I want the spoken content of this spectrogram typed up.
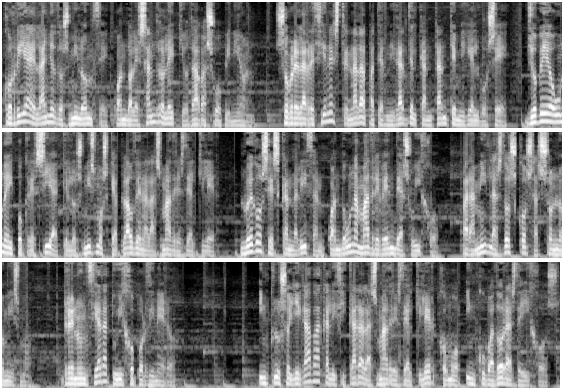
Corría el año 2011 cuando Alessandro Lecchio daba su opinión. Sobre la recién estrenada paternidad del cantante Miguel Bosé, yo veo una hipocresía que los mismos que aplauden a las madres de alquiler, luego se escandalizan cuando una madre vende a su hijo. Para mí las dos cosas son lo mismo. Renunciar a tu hijo por dinero. Incluso llegaba a calificar a las madres de alquiler como incubadoras de hijos.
